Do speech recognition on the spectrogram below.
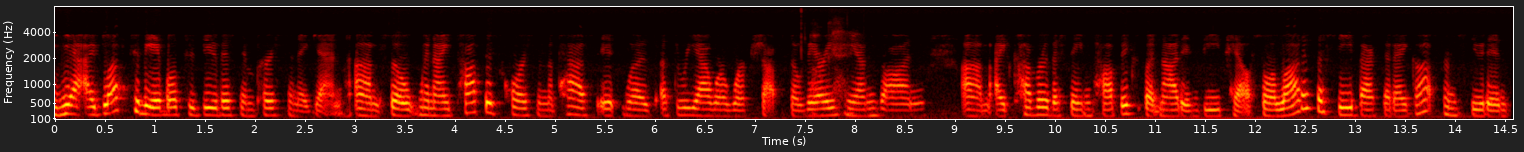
Yeah, I'd love to be able to do this in person again. Um, so when I taught this course in the past, it was a three-hour workshop, so very okay. hands-on. Um, I'd cover the same topics, but not in detail. So a lot of the feedback that I got from students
